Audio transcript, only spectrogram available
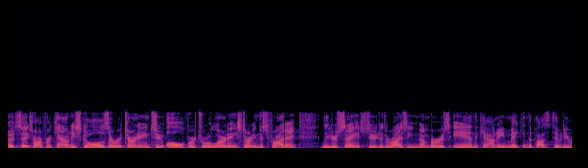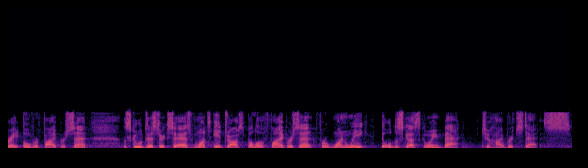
At 6, Harford County schools are returning to all virtual learning starting this Friday. Leaders say it's due to the rising numbers in the county, making the positivity rate over 5%. The school district says once it drops below 5% for one week, it will discuss going back to hybrid status.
